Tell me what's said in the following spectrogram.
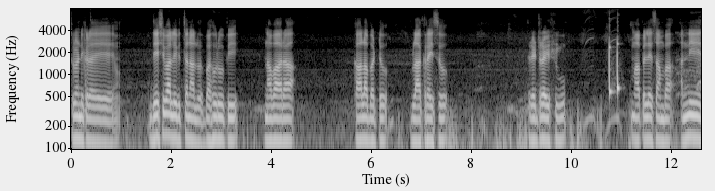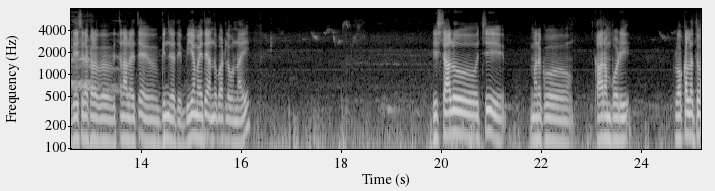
చూడండి ఇక్కడ దేశవాళీ విత్తనాలు Bahurupi Navara Kalabattu black rice red rice Mapillai Samba అన్ని దేశీ రకాల విత్తనాలు అయితే గింజ బియ్యం అయితే అందుబాటులో ఉన్నాయి. ఈ స్టాలు వచ్చి మనకు కారం పొడి రోకళ్ళతో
